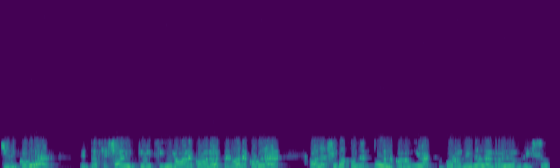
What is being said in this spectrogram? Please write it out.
quieren cobrar. Entonces saben que si no, no van a cobrar, pero van a cobrar. Ahora, se va a poner toda la economía ordenada alrededor de eso.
